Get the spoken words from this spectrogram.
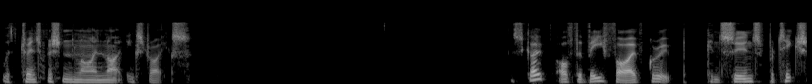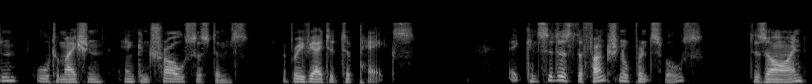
with transmission line lightning strikes. The scope of the B5 group concerns Protection, Automation and Control Systems, abbreviated to PACS. It considers the functional principles, design,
